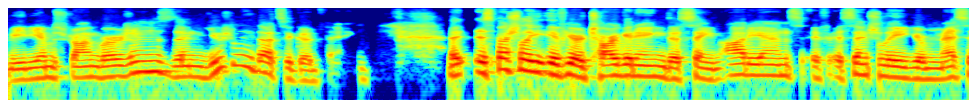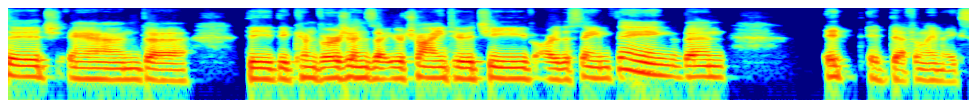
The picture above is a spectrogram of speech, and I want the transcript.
medium strong versions, then usually that's a good thing. Especially if you're targeting the same audience, if essentially your message and uh, the, the conversions that you're trying to achieve are the same thing, then it, it definitely makes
